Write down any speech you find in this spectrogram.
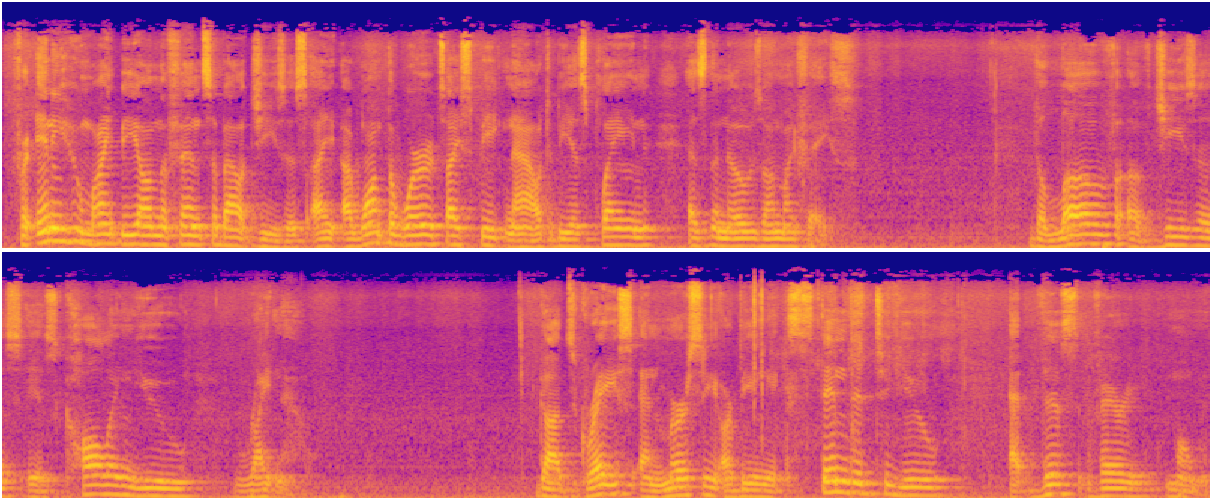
For any who might be on the fence about Jesus, I, I want the words I speak now to be as plain as the nose on my face. The love of Jesus is calling you right now. God's grace and mercy are being extended to you at this very moment.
